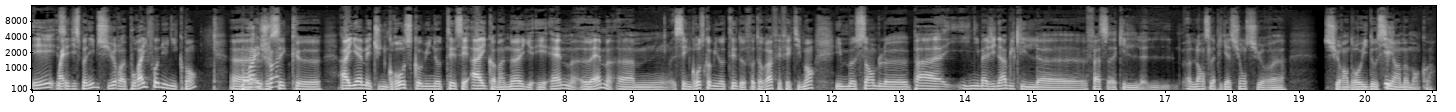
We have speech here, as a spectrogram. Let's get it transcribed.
et c'est disponible sur pour iPhone uniquement. Euh, je sais que IM est une grosse communauté, c'est I comme un œil et M, EM. Euh, c'est une grosse communauté de photographes effectivement. Il me semble pas inimaginable qu'il euh, fasse, qu'il lance l'application sur sur Android aussi à un moment quoi.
